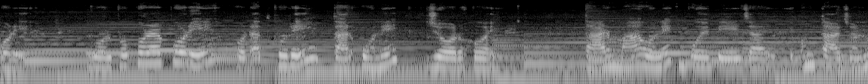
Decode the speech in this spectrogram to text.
করে। গল্প করার পরে হঠাৎ করে তার অনেক জ্বর হয়। তার মা অনেক ভয় পেয়ে যায় এবং তার জন্য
